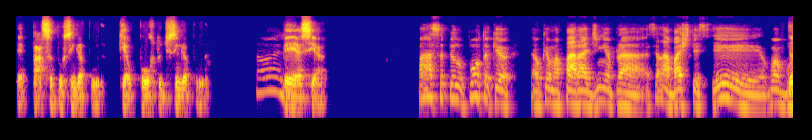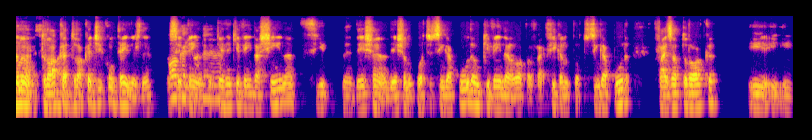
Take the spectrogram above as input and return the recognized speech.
é, passa por Singapura, que é o porto de Singapura, Olha. PSA passa pelo porto aqui, é o que? Uma paradinha para, sei lá, abastecer, alguma Não, não, troca, troca de containers, né? Você troca tem um container que vem da China, fica, né, deixa, deixa no porto de Singapura, o que vem da Europa vai, fica no porto de Singapura, faz a troca e,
